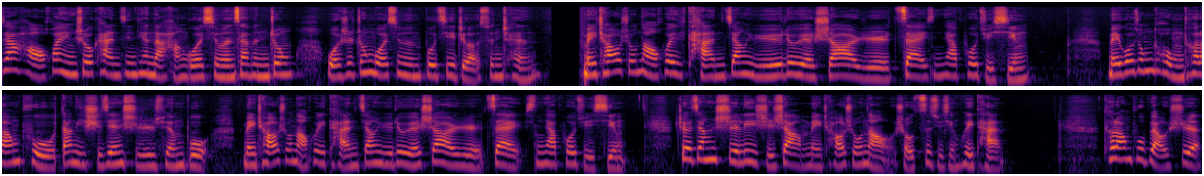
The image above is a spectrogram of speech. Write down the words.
家好，欢迎收看今天的韩国新闻三分钟，我是中国新闻部记者孙晨。美朝首脑会谈将于六月十二日在新加坡举行。美国总统特朗普当地时间十日宣布，美朝首脑会谈将于六月十二日在新加坡举行，这将是历史上美朝首脑首次举行会谈。特朗普表示，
